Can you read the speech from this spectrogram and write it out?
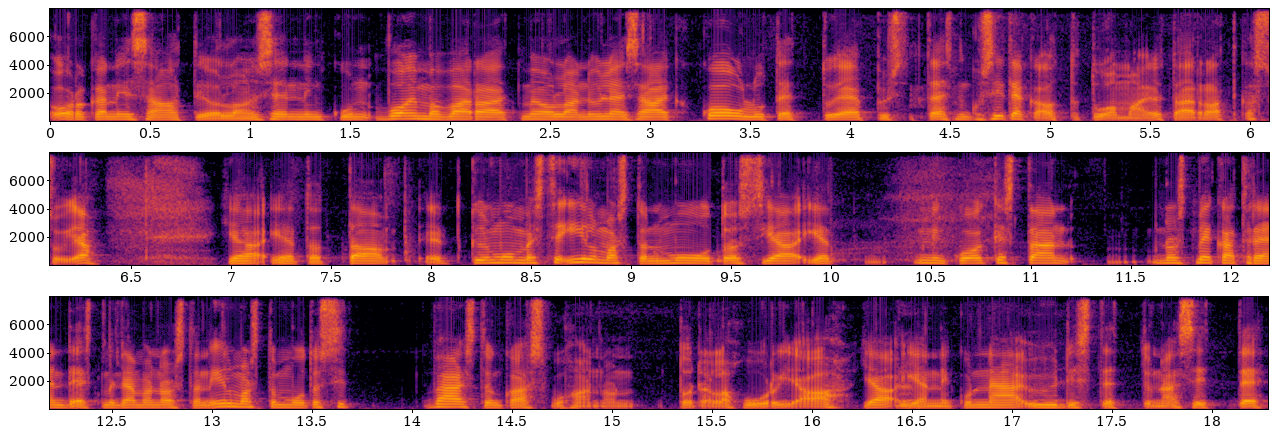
organisaatioilla on sen niin kuin voimavara, että me ollaan yleensä aika koulutettuja ja pystyttäisiin niin kuin sitä kautta tuomaan jotain ratkaisuja. Ja, ja tota, että kyllä mun mielestä se ilmastonmuutos ja, ja niin kuin oikeastaan noista megatrendeistä, mitä mä nostan, ilmastonmuutos, sit väestön kasvuhan on todella hurjaa ja, ja niin kuin nämä yhdistettynä sitten.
